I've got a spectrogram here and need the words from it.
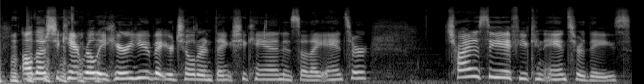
Although she can't really hear you, but your children think she can, and so they answer. Try to see if you can answer these.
